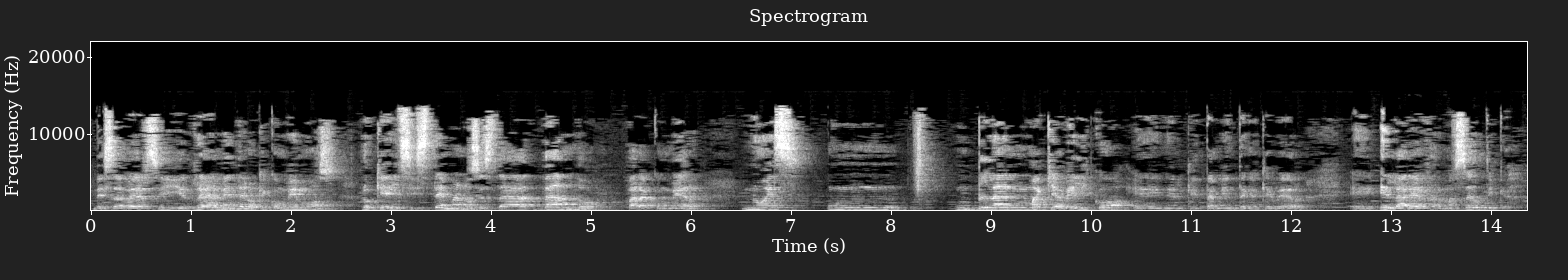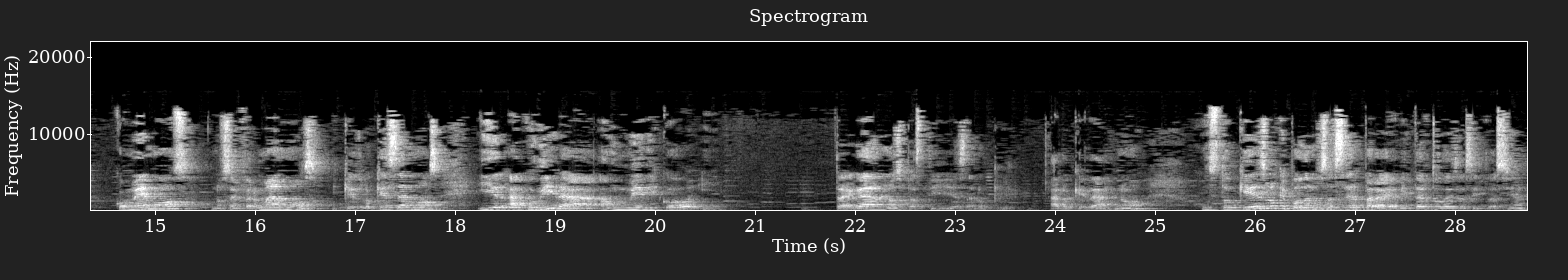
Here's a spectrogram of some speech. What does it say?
de saber si realmente lo que comemos, lo que el sistema nos está dando para comer, no es un, plan maquiavélico en el que también tenga que ver eh, el área farmacéutica. Comemos, nos enfermamos y qué es lo que hacemos, ir acudir a, un médico y tragarnos pastillas a lo que, a lo que da, ¿no? Justo, ¿qué es lo que podemos hacer para evitar toda esa situación?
